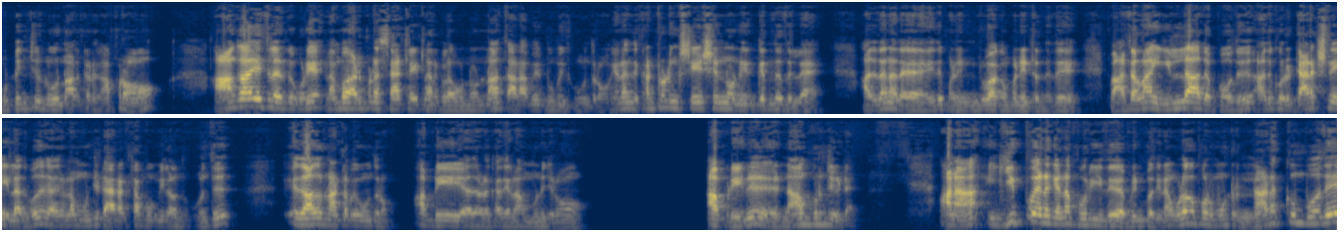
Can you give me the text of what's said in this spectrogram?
முடிஞ்சு நூறு நாட்களுக்கு அப்புறம் ஆகாயத்தில் இருக்கக்கூடிய நம்ம அனுப்பின சேட்டலைட்லாம் இருக்கல ஒன்று ஒன்றா தானாகவே பூமிக்கு வந்துடும் ஏன்னா இந்த கண்ட்ரோலிங் ஸ்டேஷன் ஒன்று இங்கே இருந்தது இல்லை. அதுதான் அதை இது பண்ணி நிர்வாகம் பண்ணிட்டு இருந்தது. இப்போ அதெல்லாம் இல்லாத போது அதுக்கு ஒரு டைரக்ஷனே இல்லாத போது அதெல்லாம் முடிஞ்சு டைரக்டாக பூமியில் வந்து வந்து ஏதாவது ஒரு நாட்டில் போய் ஊந்துடும் அப்படி அதோட கதையெல்லாம் முடிஞ்சிடும் அப்படின்னு நான் புரிஞ்சுக்கிட்டேன். ஆனால் இப்போ எனக்கு என்ன புரியுது அப்படின்னு பார்த்தீங்கன்னா உலகப்போர் மூன்று நடக்கும்போதே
